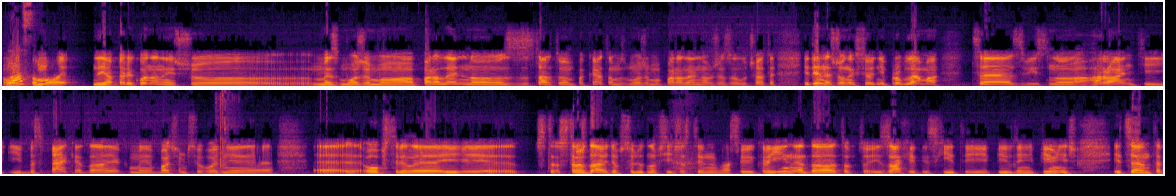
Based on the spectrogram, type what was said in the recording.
От, тому я переконаний, що ми зможемо паралельно з стартовим пакетом зможемо паралельно вже залучати. Єдине, що у них сьогодні проблема це, звісно, гарантій і безпеки. Да, як ми бачимо сьогодні е, обстріли і страждають абсолютно всі частини нашої країни, да, тобто і захід, і схід, і південь, і північ, і центр.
